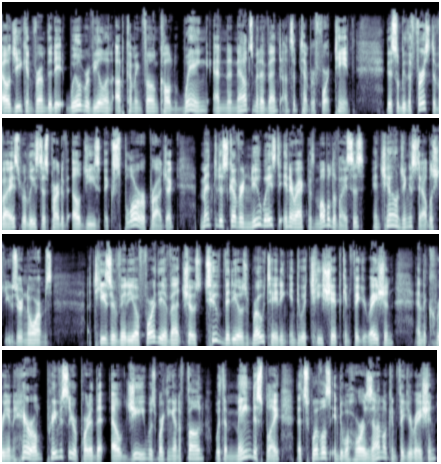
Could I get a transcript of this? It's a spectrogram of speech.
LG confirmed that it will reveal an upcoming phone called Wing at an announcement event on September 14th. This will be the first device released as part of LG's Explorer project, meant to discover new ways to interact with mobile devices and challenging established user norms. A teaser video for the event shows two videos rotating into a T-shaped configuration, and the Korean Herald previously reported that LG was working on a phone with a main display that swivels into a horizontal configuration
